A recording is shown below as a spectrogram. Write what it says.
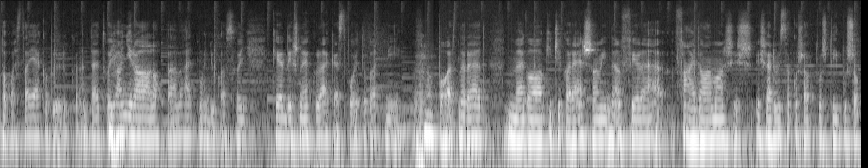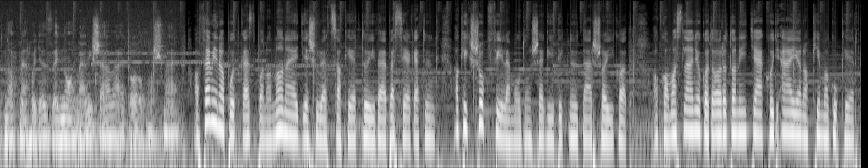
tapasztalják a bőrükön. Tehát, hogy annyira alappá vált mondjuk az, hogy kérdés nélkül elkezd folytogatni a partnered, meg a kicsikarása mindenféle fájdalmas és, és erőszakos aktus típusoknak, mert hogy ez egy normális elvált dolog most már. A Femina Podcastban a Nana Egyesület szakértőivel beszélgetünk, akik sokféle módon segítik nőtársaikat. A kamaszlányokat arra tanítják, hogy álljanak ki magukért.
